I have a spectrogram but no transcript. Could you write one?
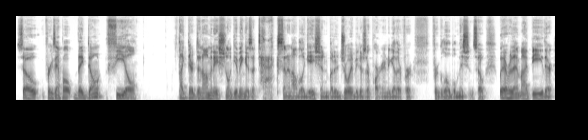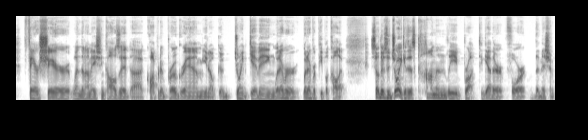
So, for example, they don't feel like their denominational giving is a tax and an obligation, but a joy because they're partnering together for for global mission. So whatever that might be, their fair share, one denomination calls it, uh, cooperative program, you know, joint giving, whatever whatever people call it. So there's a joy because it's commonly brought together for the mission.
